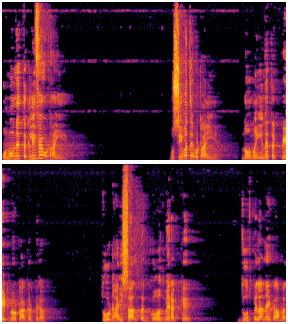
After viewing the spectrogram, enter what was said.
انہوں نے تکلیفیں اٹھائی ہیں۔ مصیبتیں اٹھائی ہیں۔ نو مہینے تک پیٹ میں اٹھا کر پھرا دو ڈھائی سال تک گود میں رکھ کے دودھ پلانے کا عمل۔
